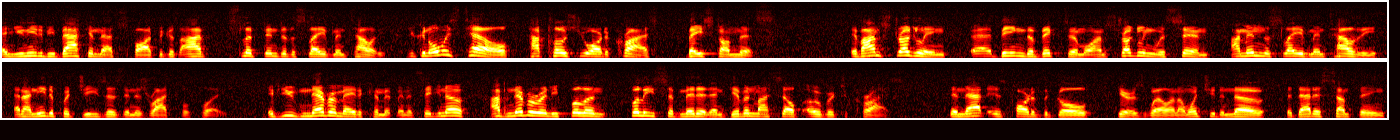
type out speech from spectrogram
and you need to be back in that spot because I've slipped into the slave mentality. You can always tell how close you are to Christ based on this. If I'm struggling uh, being the victim or I'm struggling with sin, I'm in the slave mentality and I need to put Jesus in his rightful place. If you've never made a commitment and said, you know, I've never really full and, fully submitted and given myself over to Christ, then that is part of the goal here as well. And I want you to know that that is something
